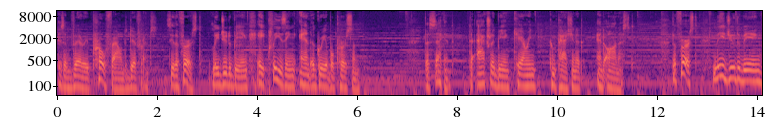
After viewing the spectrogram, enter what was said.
is a very profound difference. See, the first leads you to being a pleasing and agreeable person. The second, to actually being caring, compassionate, and honest. The first leads you to being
